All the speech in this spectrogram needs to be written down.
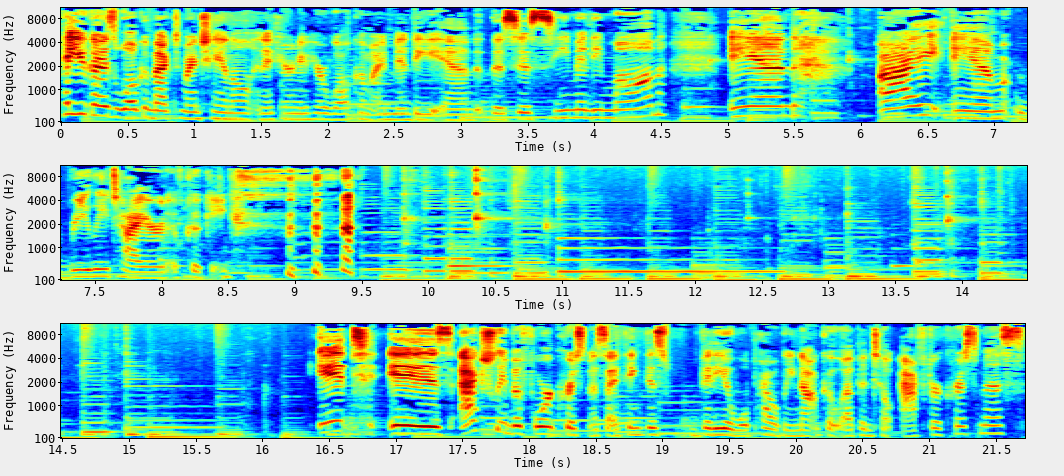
Hey you guys, welcome back to my channel. And if you're new here, welcome. I'm Mindy and this is See Mindy Mom. And I am really tired of cooking. It is actually before Christmas. I think this video will probably not go up until after Christmas.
